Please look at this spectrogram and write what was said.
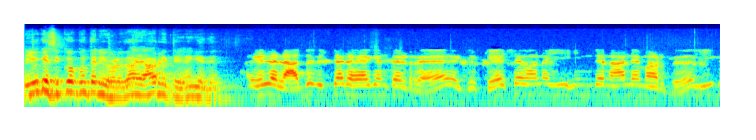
ನೀವಿಗೆ ಸಿಕ್ಕೋಕು ಅಂತ ನೀವು ಹೇಳುದ? ಯಾವ ರೀತಿ? ಹೆಂಗಿದೆ? ಇಲ್ಲ ಇಲ್ಲ ಅದು ವಿಚಾರ ಹೇಗೆ ಅಂತ ಹೇಳಿದ್ರೆ ಕೇಶವನ ಈ ಹಿಂದೆ ನಾನೇ ಮಾಡುದು. ಈಗ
